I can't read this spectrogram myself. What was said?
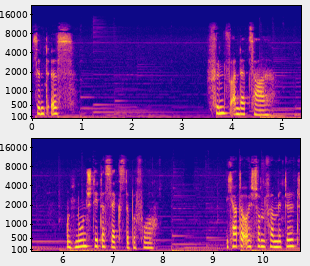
sind es fünf an der Zahl. Und nun steht das sechste bevor. Ich hatte euch schon vermittelt,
